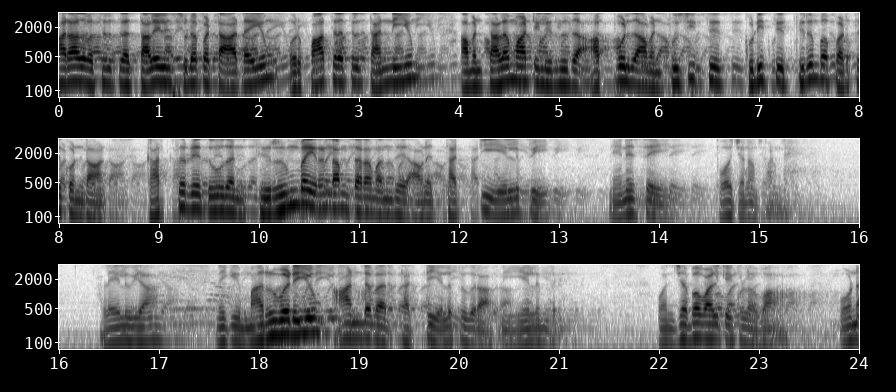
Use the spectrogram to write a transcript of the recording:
ஆறாவது வசனத்தில் தலையில் சுடப்பட்ட அடையும் ஒரு பாத்திரத்தில் தண்ணியும் அவன் தலைமாட்டில் இருந்தது. அப்பொழுது அவன் புசித்து குடித்து திரும்ப படுத்து கொண்டான். கர்த்தருடைய தூதன் திரும்ப இரண்டாம் தரம் வந்து அவனை தட்டி எழுப்பி நினைசை போஜனம் பண்ணேன் அலையலுயா இன்னைக்கு மறுபடியும் ஆண்டவர் தட்டி எழுப்புகிறார். நீ எலும்பு உன் ஜெப வாழ்க்கைக்குள்ள வா. உன்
